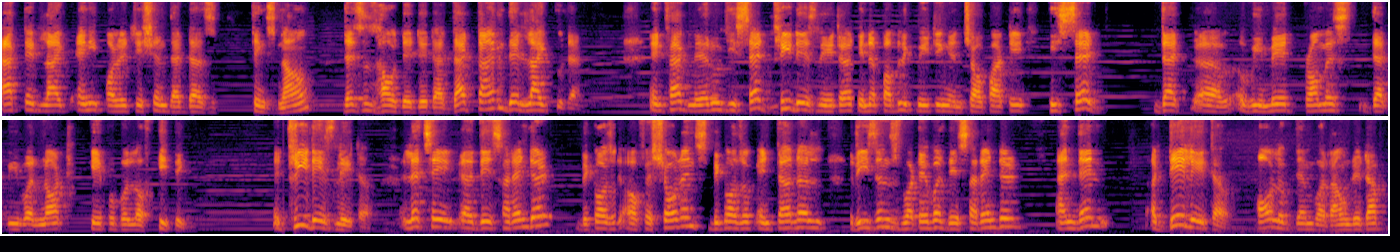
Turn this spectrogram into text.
acted like any politician that does things now. This is how they did at that time. They lied to them. In fact, Nehruji said three days later in a public meeting in Chowpatty, he said that uh, we made promise that we were not capable of keeping. Three days later, let's say uh, they surrendered because of assurance, because of internal reasons, whatever, they surrendered. And then a day later, all of them were rounded up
